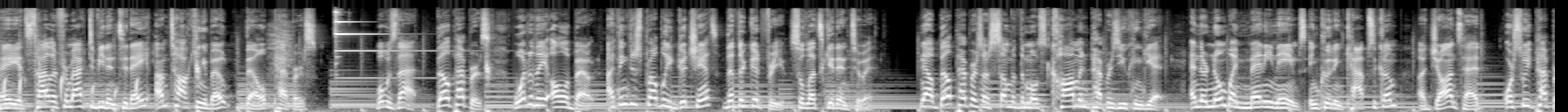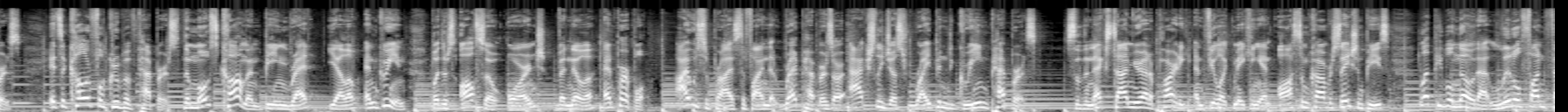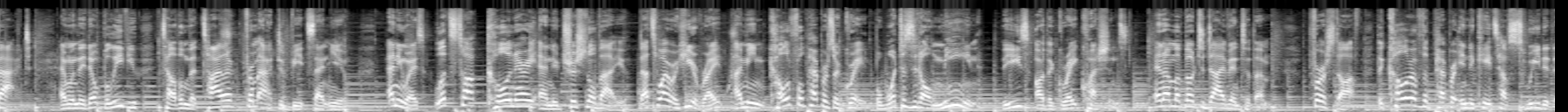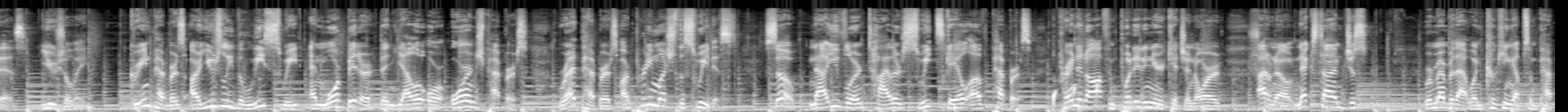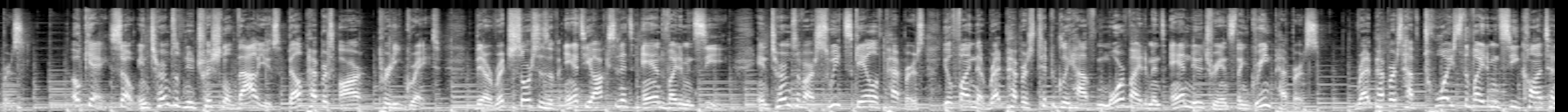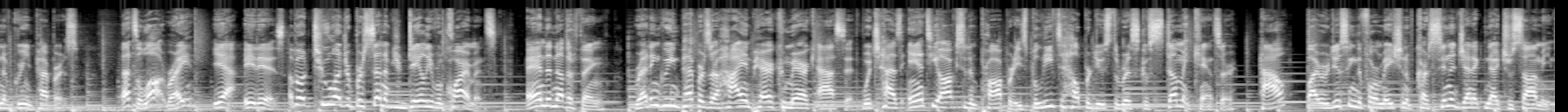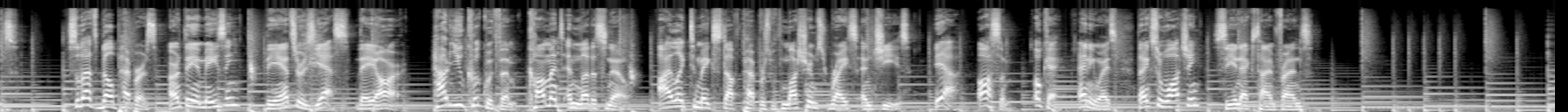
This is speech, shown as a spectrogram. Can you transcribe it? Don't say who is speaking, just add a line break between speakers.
Hey, it's Tyler from ActiveBeat, and today I'm talking about bell peppers. What was that? Bell peppers. What are they all about? I think there's probably a good chance that they're good for you, so let's get into it. Now, bell peppers are some of the most common peppers you can get, and they're known by many names, including capsicum, a John's head, or sweet peppers. It's a colorful group of peppers, the most common being red, yellow, and green, but there's also orange, vanilla, and purple. I was surprised to find that red peppers are actually just ripened green peppers. So the next time you're at a party and feel like making an awesome conversation piece, let people know that little fun fact. And when they don't believe you, tell them that Tyler from ActiveBeat sent you. Anyways, let's talk culinary and nutritional value. That's why we're here, right? I mean, colorful peppers are great, but what does it all mean? These are the great questions, and I'm about to dive into them. First off, the color of the pepper indicates how sweet it is, usually. Green peppers are usually the least sweet and more bitter than yellow or orange peppers. Red peppers are pretty much the sweetest. So, now you've learned Tyler's sweet scale of peppers. Print it off and put it in your kitchen, or I don't know, next time just remember that when cooking up some peppers. Okay, so in terms of nutritional values, bell peppers are pretty great. They are rich sources of antioxidants and vitamin C. In terms of our sweet scale of peppers, you'll find that red peppers typically have more vitamins and nutrients than green peppers red peppers have twice the vitamin C content of green peppers. That's a lot, right? Yeah, it is. About 200% of your daily requirements. And another thing, red and green peppers are high in para-coumaric acid, which has antioxidant properties believed to help reduce the risk of stomach cancer. How? By reducing the formation of carcinogenic nitrosamines. So that's bell peppers. Aren't they amazing? The answer is yes, they are. How do you cook with them? Comment and let us know. I like to make stuffed peppers with mushrooms, rice, and cheese. Yeah, awesome. Okay, anyways, thanks for watching. See you next time, friends.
